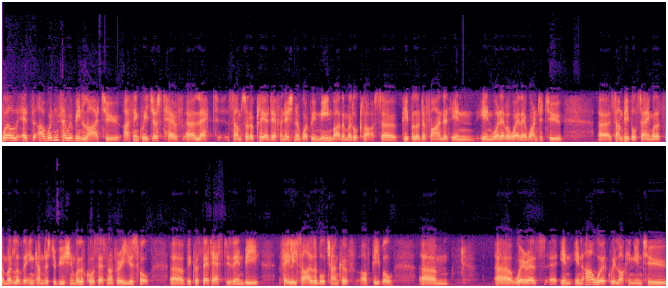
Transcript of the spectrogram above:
Well, I wouldn't say we've been lied to. I think we just have uh, lacked some sort of clear definition of what we mean by the middle class. So people have defined it in, in whatever way they wanted to. Uh, some people saying, well, it's the middle of the income distribution. Well, of course, that's not very useful uh, because that has to then be a fairly sizable chunk of, of people. Um, uh, whereas uh, in, in our work, we're locking into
